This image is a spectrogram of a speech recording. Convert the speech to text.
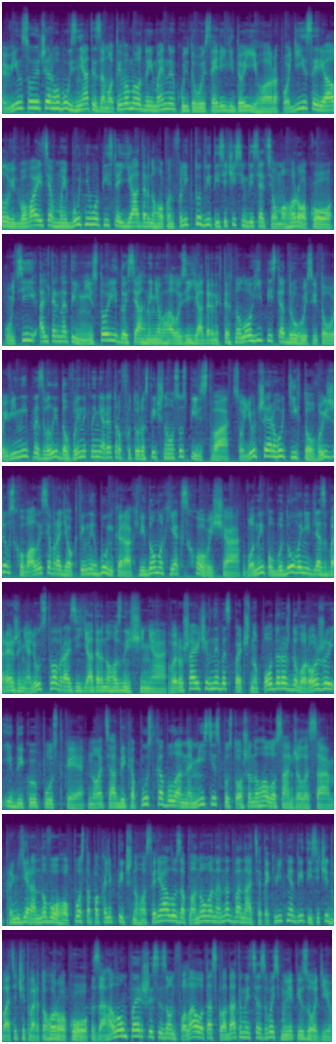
Він, в свою чергу, був знятий за мотивами одноіменної культової серії відеоігор. Події серіалу відбуваються в майбутньому після ядерного конфлікту 2077 року. У цій альтернативній історії досягнення в галузі ядерних технологій після Другої світової війни призвели до виникнення ретрофутуристичного суспільства. В свою чергу, ті, хто вижив, сховалися в радіоактивних бункерах, відомих як сховища. Вони побудовані для збереження людства в разі ядерного знищення, вирушаючи в небезпечну подорож до ворожої і дикої пустки. Ну а ця дика пустка була на місці спустошеного Лос-Анджелеса. Прем'єра нового постапокаліптичного серіалу запланована на 12 квітня 2024 року. Загалом перший сезон Fallout складатиметься з восьми епізодів.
